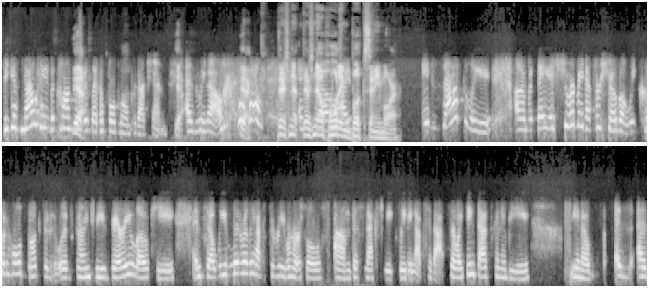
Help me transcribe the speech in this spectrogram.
Because nowadays a concert Yeah. is like a full blown production, Yeah. as we know. Yeah, there's no there's no so holding I- books anymore. Exactly. Um, but they assured me that for Showboat we could hold books and it was going to be very low key. And so we literally have three rehearsals um, this next week leading up to that. So I think that's going to be, you know, as as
